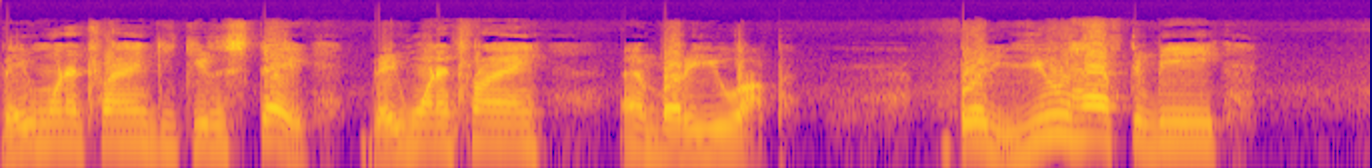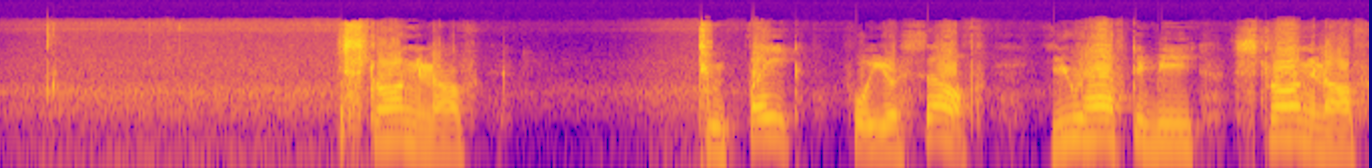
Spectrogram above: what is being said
They want to try and get you to stay. They want to try and butter you up. But you have to be strong enough to fight for yourself. You have to be strong enough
